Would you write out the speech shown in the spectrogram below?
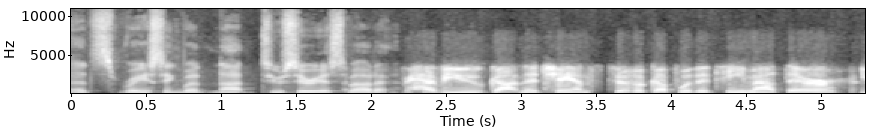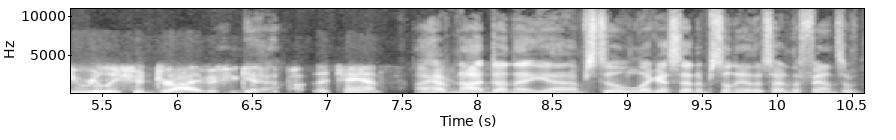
It's racing, but not too serious about it. Have you gotten a chance to hook up with a team out there? You really should drive if you get Yeah. the, the chance. I have not done that yet. I'm still, like I said, I'm still on the other side of the fence of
